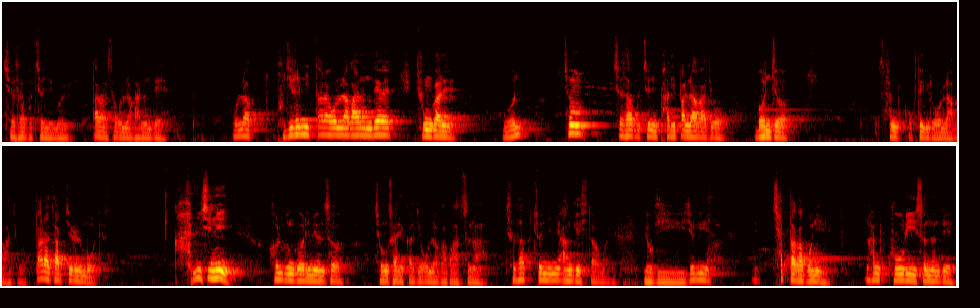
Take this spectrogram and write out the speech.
저사 부처님을 따라서 올라가는데 올라 부지런히 따라 올라가는데 중간에 원청 저사 부처님 팔이 빨라가지고 먼저 산 꼭대기로 올라가가지고 따라잡지를 못해서 간신히 헐근거리면서 정상에까지 올라가 봤으나 처사 부처님이 안 계시다고 말이에요. 여기저기 찾다가 보니 한 굴이 있었는데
